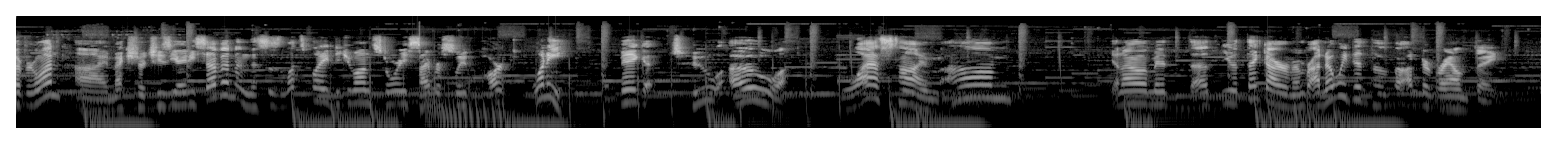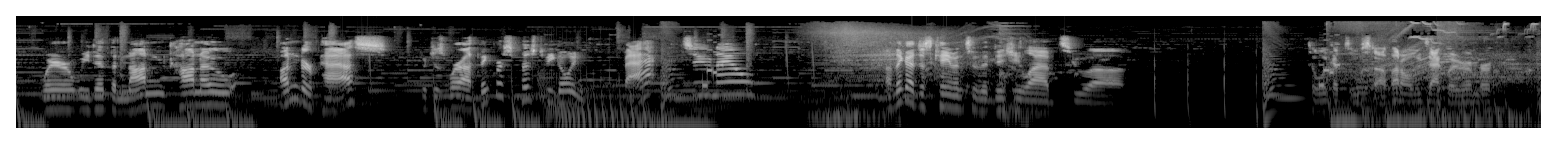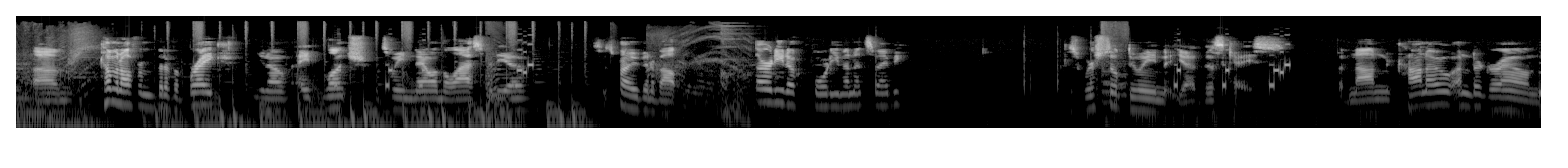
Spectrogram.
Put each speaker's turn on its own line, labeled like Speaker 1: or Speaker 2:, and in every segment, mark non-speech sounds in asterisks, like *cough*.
Speaker 1: everyone, I'm Extra Cheesy 87 and this is Let's Play Digimon Story Cyber Sleuth Part 20. Big 2-0. Last time, um, you know, I mean, uh, you would think I remember. I know we did the, the underground thing, where we did the Nankano underpass, which is where I think we're supposed to be going back to now? I think I just came into the Digilab to, uh, to look at some stuff. I don't exactly remember. Um, coming off from a bit of a break, you know, ate lunch between now and the last video. So it's probably been about 30 to 40 minutes maybe. Because we're still doing, yeah, this case. The Nankano Underground.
